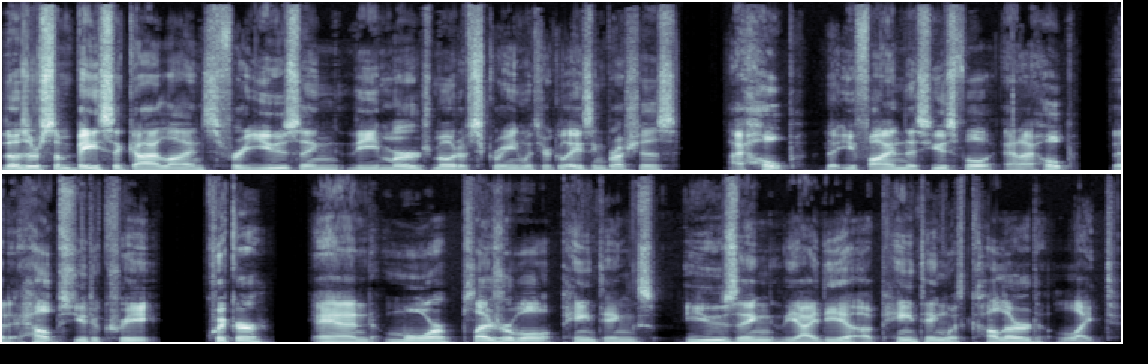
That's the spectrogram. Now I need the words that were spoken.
those are some basic guidelines for using the merge mode of screen with your glazing brushes. I hope that you find this useful and I hope that it helps you to create quicker and more pleasurable paintings using the idea of painting with colored light.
